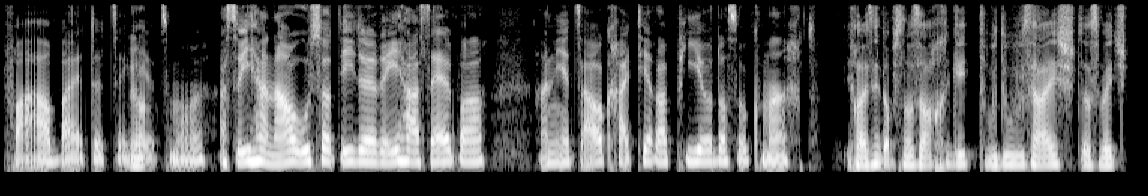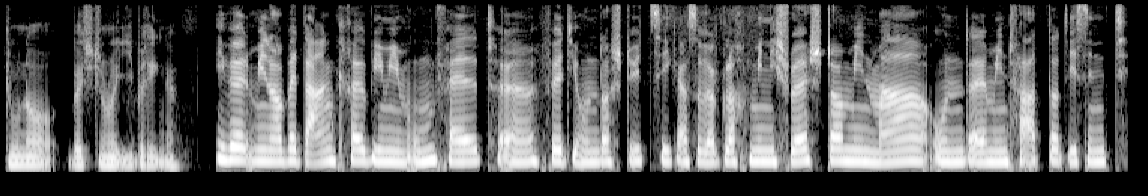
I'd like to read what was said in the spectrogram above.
verarbeitet, sage Ja. ich jetzt mal. Also ich habe auch, außer in der Reha selber, habe ich jetzt auch keine Therapie oder so gemacht. Ich weiß nicht, ob es noch Sachen gibt, wo du sagst, das willst du noch, willst du noch einbringen. Ich würde mich noch bedanken bei meinem Umfeld äh, für die Unterstützung. Also wirklich meine Schwester, mein Mann und äh, mein Vater, die sind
